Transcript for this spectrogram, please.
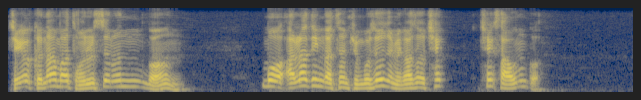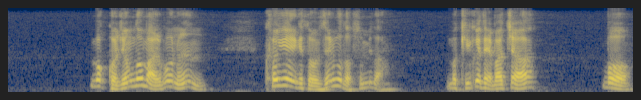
제가 그나마 돈을 쓰는 건 뭐 알라딘 같은 중고 서점에 가서 책, 책 사오는 거. 뭐 그 정도 말고는 크게 이렇게 돈 쓰는 것도 없습니다. 뭐 기껏 해봤자 뭐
